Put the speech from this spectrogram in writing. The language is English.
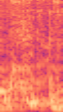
you.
